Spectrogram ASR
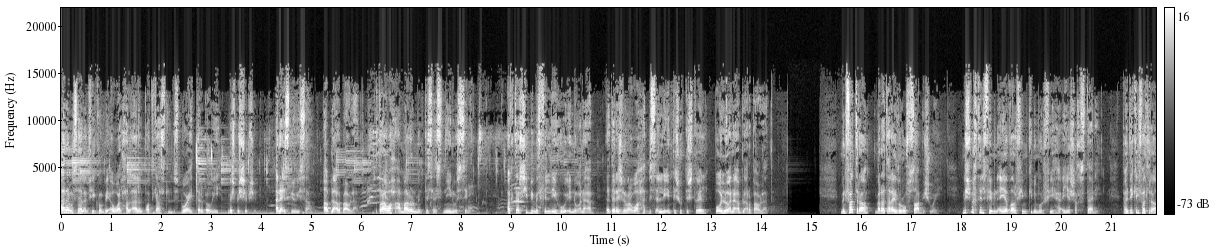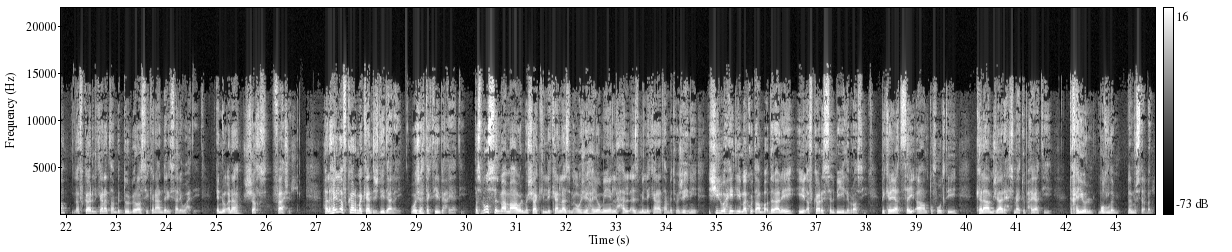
أهلا وسهلا فيكم بأول حلقة للبودكاست الأسبوعي التربوي مش بالشبشب. أنا اسمي وسام أب لأربع أولاد. تتراوح أعمارهم من تسع سنين والسنة. أكثر شيء بيمثلني هو إنه أنا أب. لدرجة لما الواحد بيسألني أنت شو بتشتغل؟ بقول له أنا أب لأربع أولاد. من فترة مرت علي ظروف صعبة شوي. مش مختلفة من أي ظرف يمكن يمر فيها أي شخص تاني. بهديك الفترة الأفكار اللي كانت عم بتدور براسي كان عندها رسالة واحدة إنه أنا شخص فاشل. هلا هاي الأفكار ما كانت جديدة علي واجهتها كثير بحياتي. بس بنص المعمعة والمشاكل اللي كان لازم أواجهها يوميا لحل الأزمة اللي كانت عم بتواجهني. الشيء الوحيد اللي ما كنت عم بقدر عليه هي الأفكار السلبية اللي براسي. ذكريات سيئة عن طفولتي كلام جارح سمعته بحياتي تخيل مظلم للمستقبل.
